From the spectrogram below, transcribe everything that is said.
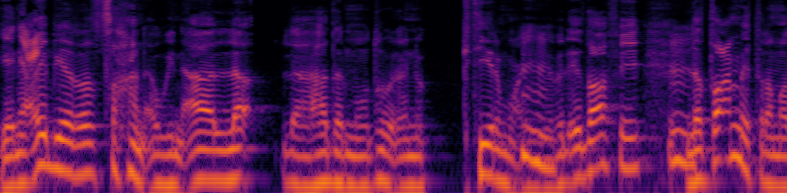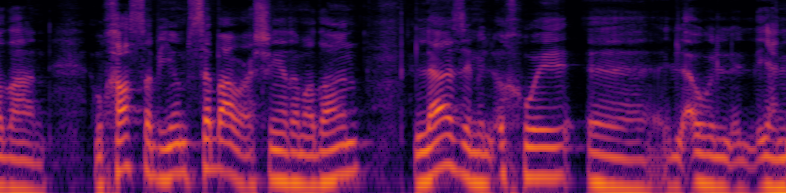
يعني عيب ينرد صحن أو ينقال لا لهذا الموضوع لأنه كثير. بالإضافة مم. لطعمة رمضان وخاصة بيوم 27 رمضان لازم الأخوة آه، ال- يعني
